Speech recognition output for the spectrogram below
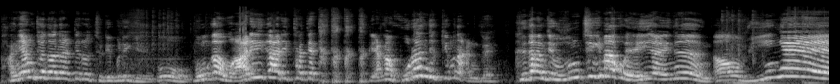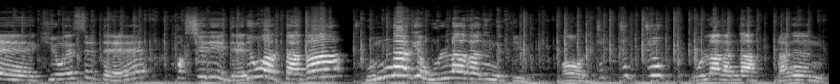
방향 전환할 때도 드리블이 길고 뭔가 와리가리 탈때 탁탁탁탁 약간 그런 느낌은 안 돼. 그 다음 이제 움직임하고 AI는 어, 윙에 기용했을 때 확실히 내려왔다가 존나게 올라가는 느낌. 어, 쭉쭉쭉 올라간다 라는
